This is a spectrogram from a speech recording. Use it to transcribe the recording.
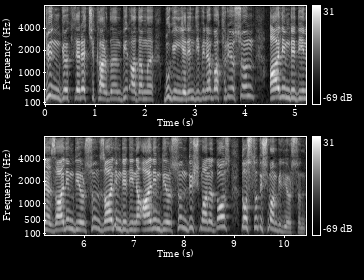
dün göklere çıkardığın bir adamı bugün yerin dibine batırıyorsun. Alim dediğine zalim diyorsun, zalim dediğine alim diyorsun, düşmanı dost, dostu düşman biliyorsun.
